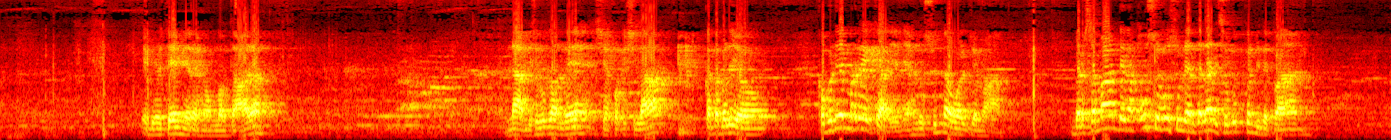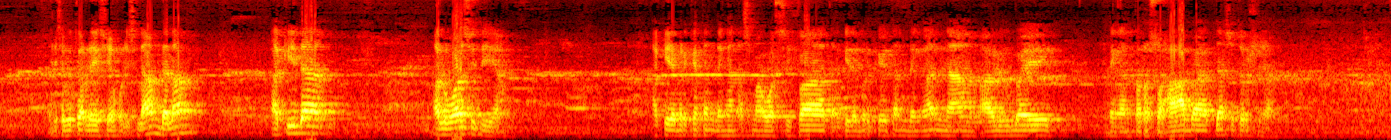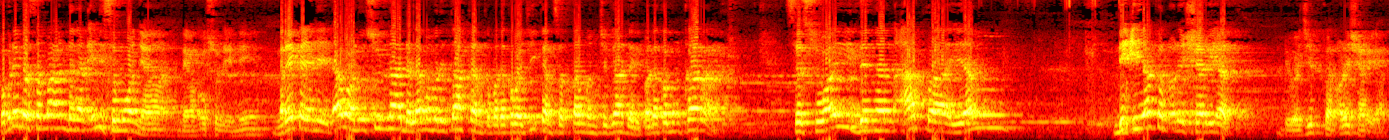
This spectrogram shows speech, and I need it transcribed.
Ibnu Taimiyah rahimahullah taala. Nah disebutkan oleh Syekhul Islam kata beliau kemudian mereka yang Ahlus Sunnah wal Jamaah bersamaan dengan usul-usul yang telah disebutkan di depan. Disebutkan oleh Syekhul Islam dalam akidah al-wasitiyah. Akidah berkaitan dengan asma wa sifat akidah berkaitan dengan nam al bait dengan para sahabat dan seterusnya. Kemudian bersamaan dengan ini semuanya dengan usul ini mereka yang dakwah sunnah dalam memerintahkan kepada kebajikan serta mencegah daripada kemungkaran sesuai dengan apa yang diiakan oleh syariat diwajibkan oleh syariat.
